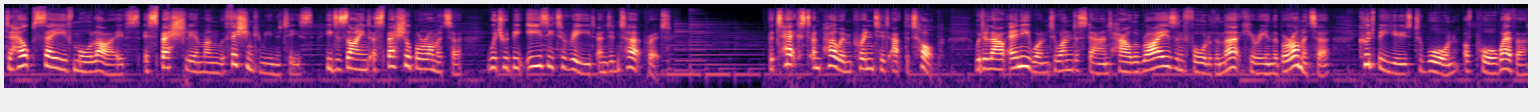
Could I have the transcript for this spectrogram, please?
To help save more lives, especially among the fishing communities, he designed a special barometer which would be easy to read and interpret. The text and poem printed at the top would allow anyone to understand how the rise and fall of the mercury in the barometer could be used to warn of poor weather.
